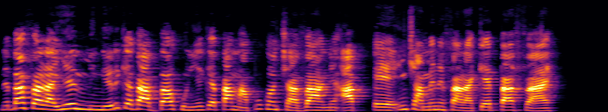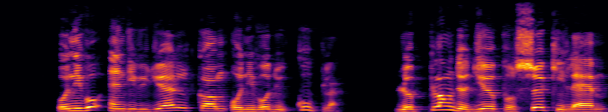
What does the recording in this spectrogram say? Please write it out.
Ne ba fara ye mingeri ke ba ba ke pa ma ne fara ke pa fa Au niveau individuel comme au niveau du couple, le plan de Dieu pour ceux qui l'aiment,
